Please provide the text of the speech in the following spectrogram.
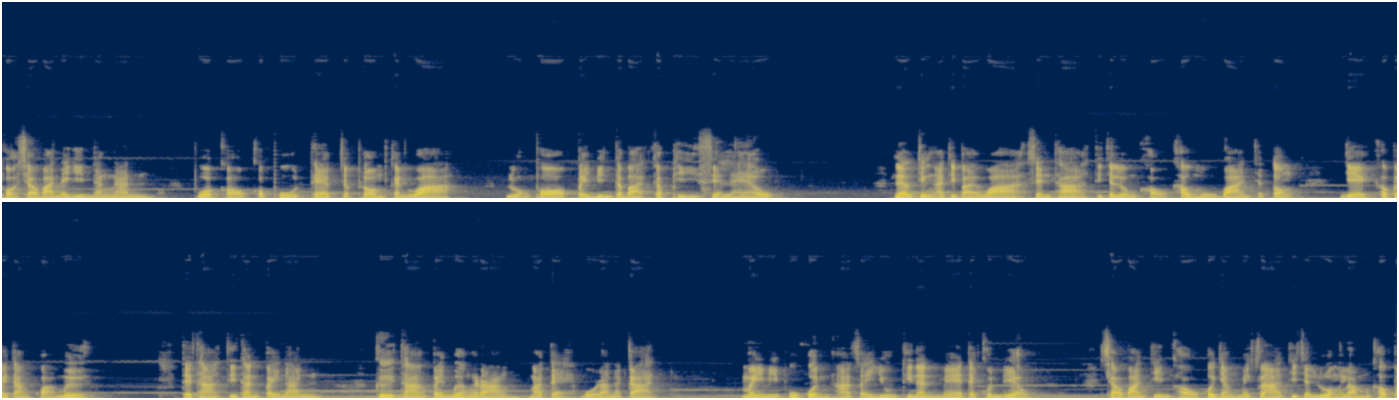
พอชาวบ้านได้ยินดังนั้น พวกเขาก็พูดแทบจะพร้อมกันว่า หลวงพ่อไปบินตบาทกับผีเสียแล้ว แล้วจึงอธิบายว่าเส้นทางที่จะลงเขาเข้าหมู่บ้านจะต้องแยกเข้าไปทางขวามือ แต่ทางที่ท่านไปนั้น คือทางไปเมืองร้างมาแต่โบราณกาล ไม่มีผู้คนอาศัยอยู่ที่นั่นแม้แต่คนเดียว ชาวบ้านจีนเขาก็ยังไม่กล้าที่จะล่วงล้ำเข้าไป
